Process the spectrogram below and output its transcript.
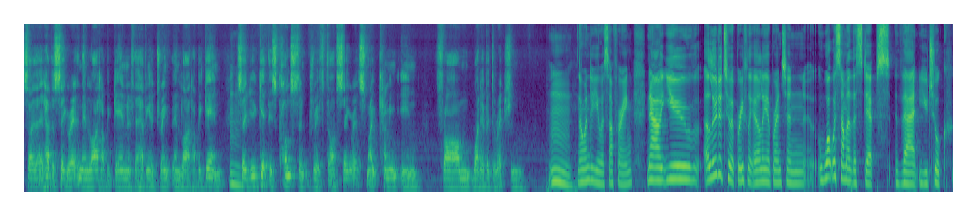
So they'd have a cigarette and then light up again. If they're having a drink, then light up again. Mm-hmm. So you get this constant drift of cigarette smoke coming in from whatever direction. Mm, no wonder you were suffering. Now, you alluded to it briefly earlier, Brenton. What were some of the steps that you took,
